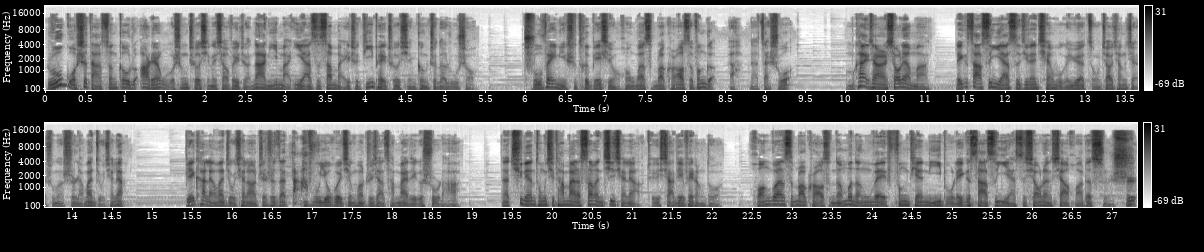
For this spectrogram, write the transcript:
如果是打算购入2.5升车型的消费者，那你买 ES 300h 低配车型更值得入手，除非你是特别喜欢皇冠 Sport Cross 风格啊，那再说。我们看一下销量嘛，雷克萨斯 ES 今年前五个月总交强险数呢是两万九千辆，别看两万九千辆，这是在大幅优惠情况之下才卖的一个数的啊。那去年同期它卖了三万七千辆，这个下跌非常多。皇冠 Smart Cross 能不能为丰田弥补雷克萨斯 ES 销量下滑的损失？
